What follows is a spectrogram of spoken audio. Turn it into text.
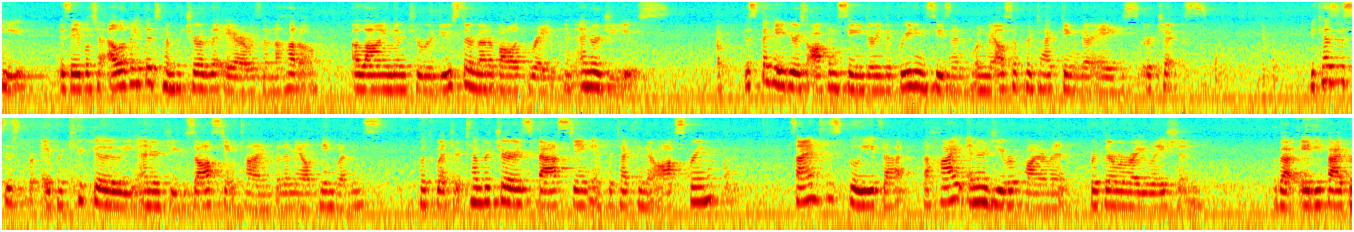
heat is able to elevate the temperature of the air within the huddle, allowing them to reduce their metabolic rate and energy use. This behavior is often seen during the breeding season when males are protecting their eggs or chicks. Because this is a particularly energy exhausting time for the male penguins, with winter temperatures, fasting, and protecting their offspring, scientists believe that the high energy requirement for thermoregulation, about 85%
